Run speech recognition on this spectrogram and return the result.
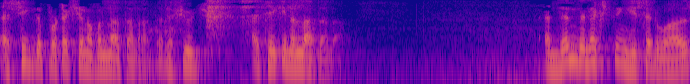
I seek the protection of Allah Ta'ala, the refuge I take in Allah Ta'ala. And then the next thing he said was,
